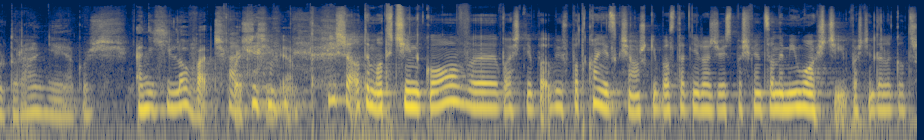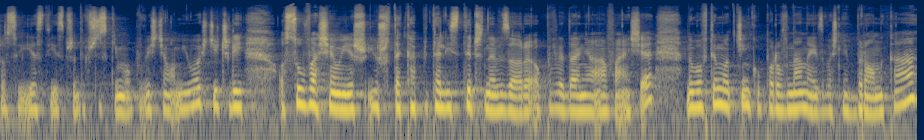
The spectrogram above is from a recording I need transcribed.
kulturalnie jakoś anihilować tak. właściwie. Piszę o tym odcinku w, właśnie już pod koniec książki, bo ostatni rozdział jest poświęcony miłości. Właśnie Daleko od szosy jest, jest przede wszystkim opowieścią o miłości, czyli osuwa się już, już w te kapitalistyczne wzory opowiadania o awansie, no bo w tym odcinku porównana jest właśnie Bronka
